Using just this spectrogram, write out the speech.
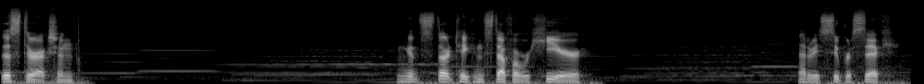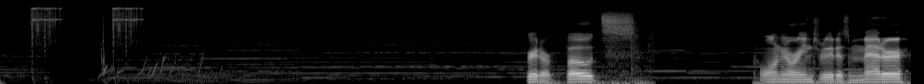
this direction. I'm gonna start taking stuff over here. That'd be super sick. Upgrade our boats. Colonial range really doesn't matter.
